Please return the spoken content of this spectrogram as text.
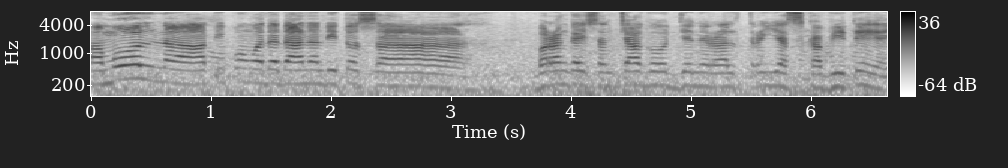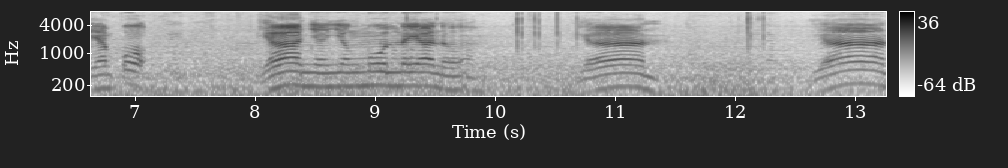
ah, mall na ating pong madadaanan dito sa Barangay Santiago General Trias, Cavite. Ayan po. Yan, yan yung mall na yan, oh. Yan. Yan.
